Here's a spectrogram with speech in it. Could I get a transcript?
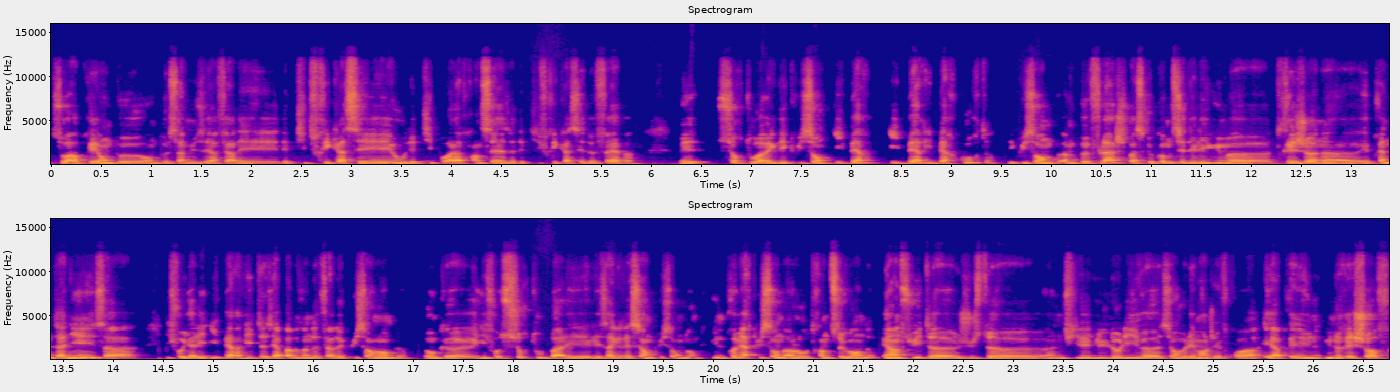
Soit après, on peut, on peut s'amuser à faire des, des petites fricassées ou des petits pois à la française, des petits fricassés de fèves mais surtout avec des cuissons hyper, hyper, hyper courtes, des cuissons un peu flash, parce que comme c'est des légumes euh, très jeunes euh, et printaniers, ça, il faut y aller hyper vite, il n'y a pas besoin de faire de cuisson longue, donc euh, il faut surtout pas les, agresser en cuisson. Donc une première cuisson dans l'eau, 30 secondes, et ensuite euh, juste un filet d'huile d'olive si on veut les manger froids, et après une, une réchauffe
